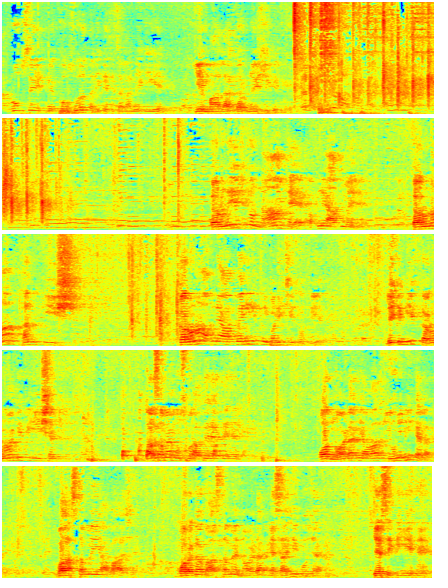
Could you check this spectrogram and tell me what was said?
रूप से इतने खूबसूरत तरीके से चलाने के लिए ये माला करुणेश जी के लिए। करुणेश जो नाम है अपने आप में करुणा धन ईश। करुणा अपने आप में ही इतनी बड़ी चीज़ होती है, लेकिन ये करुणा के भी ईश हैं। हर समय मुस्कुराते रहते हैं और नोएडा की आवाज़ यूँ ही नहीं कहलाते। वास्तव में ये आवाज़ है। और अगर वास्तव में नोएडा ऐसा ही हो जाए, जैसे कि ये हैं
